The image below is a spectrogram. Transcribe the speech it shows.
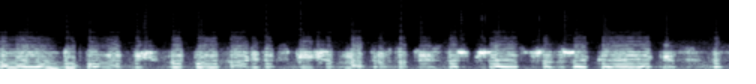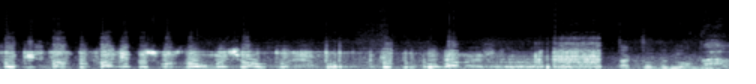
Za moją dupą, jakbyśmy pojechali tak z 50 metrów, to tu jest też przejazd przez rzekę. Jak jest wysoki stan, to fajnie też można umyć auto, nie? Dodrukowane jest. Tak to wygląda.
